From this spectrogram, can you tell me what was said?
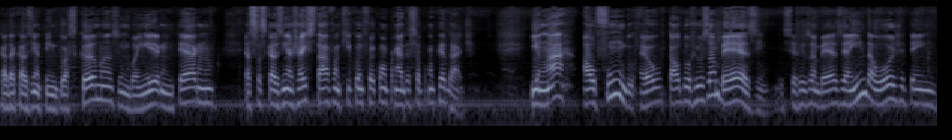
Cada casinha tem duas camas, um banheiro interno. Essas casinhas já estavam aqui quando foi comprada essa propriedade. E lá ao fundo é o tal do Rio Zambeze. Esse Rio Zambeze ainda hoje tem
